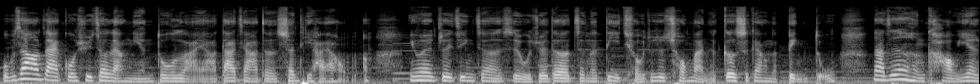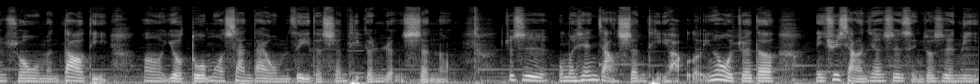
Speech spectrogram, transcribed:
我不知道在过去这两年多来啊，大家的身体还好吗？因为最近真的是，我觉得整个地球就是充满着各式各样的病毒，那真的很考验说我们到底嗯有多么善待我们自己的身体跟人生哦。就是我们先讲身体好了，因为我觉得你去想一件事情，就是你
